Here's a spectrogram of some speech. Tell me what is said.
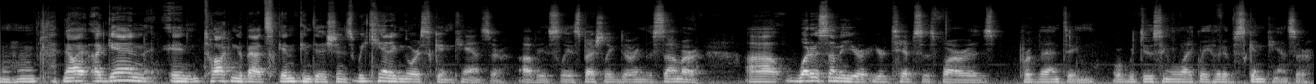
Mm-hmm. Now, again, in talking about skin conditions, we can't ignore skin cancer, obviously, especially during the summer. Uh, what are some of your, your tips as far as preventing or reducing the likelihood of skin cancer?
